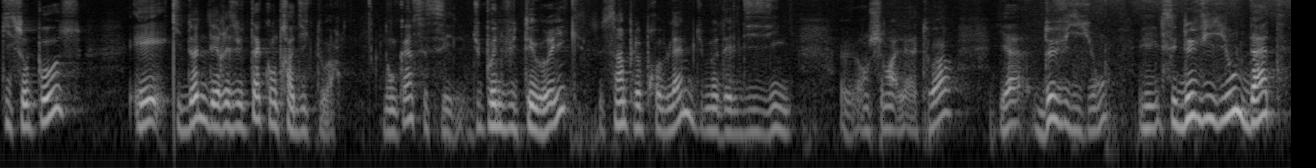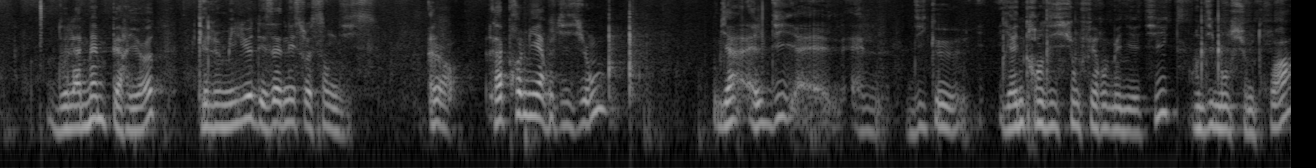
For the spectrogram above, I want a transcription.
qui s'opposent et qui donnent des résultats contradictoires. Donc, c'est du point de vue théorique, ce simple problème du modèle d'Ising euh, en champ aléatoire, il y a deux visions. Et ces deux visions datent de la même période, qui est le milieu des années 70. Alors, la première vision, bien, elle dit, qu'il y a une transition ferromagnétique en dimension 3,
